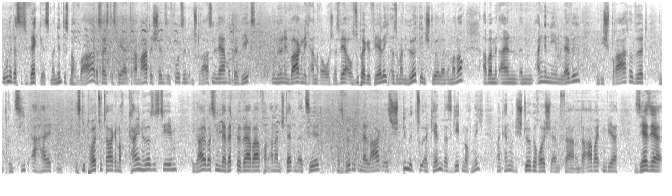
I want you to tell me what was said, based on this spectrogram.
ohne dass es weg ist. Man nimmt es noch wahr, das heißt, das wäre dramatisch. Stellen Sie sich vor, Sie sind im Straßenlärm unterwegs und hören den Wagen nicht anrauschen. Das wäre auch super gefährlich. Also man hört den Störlärm immer noch, aber mit einem, einem angenehmen Level und die Sprache wird im Prinzip erhalten. Es gibt heutzutage noch kein Hörsystem, egal was Ihnen der Wettbewerber von anderen Städten erzählt, das wirklich in der Lage ist, Stimme zu erkennen. Das geht noch nicht. Man kann nur die Störgeräusche entfernen. Und da arbeiten wir sehr, sehr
